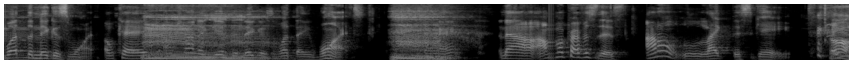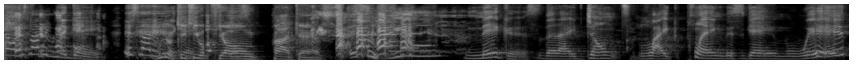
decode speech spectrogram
What the Mm. niggas want, okay? I'm trying to give the niggas what they want. Mm. Okay. Now I'm gonna preface this. I don't like this game. And Oh. you know, it's not even a game. It's not even gonna kick game. you off your It's- own podcast. it's you niggas that I don't like playing this game with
